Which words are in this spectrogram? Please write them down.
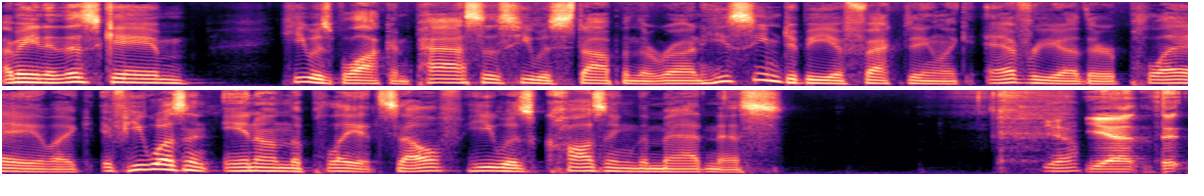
I mean, in this game, he was blocking passes, he was stopping the run. He seemed to be affecting like every other play. Like if he wasn't in on the play itself, he was causing the madness. Yeah, th-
